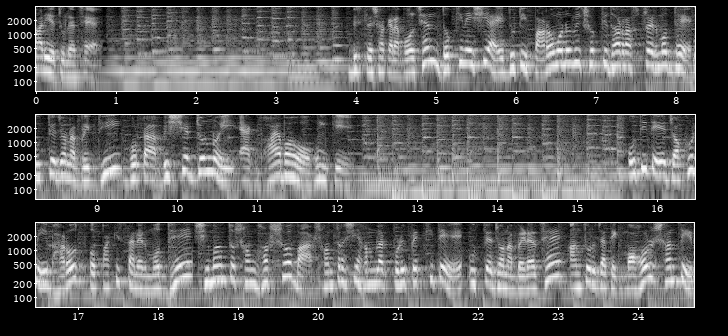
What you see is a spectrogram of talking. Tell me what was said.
বাড়িয়ে তুলেছে। বিশ্লেষকেরা বলছেন, দক্ষিণ এশিয়ায় দুটি পারমাণবিক শক্তিধর রাষ্ট্রের মধ্যে উত্তেজনা বৃদ্ধি গোটা বিশ্বের জন্যই এক ভয়াবহ হুমকি। অতীতে যখনই ভারত ও পাকিস্তানের মধ্যে সীমান্ত সংঘর্ষ বা সন্ত্রাসী হামলার পরিপ্রেক্ষিতে উত্তেজনা বেড়েছে, আন্তর্জাতিক মহল শান্তির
